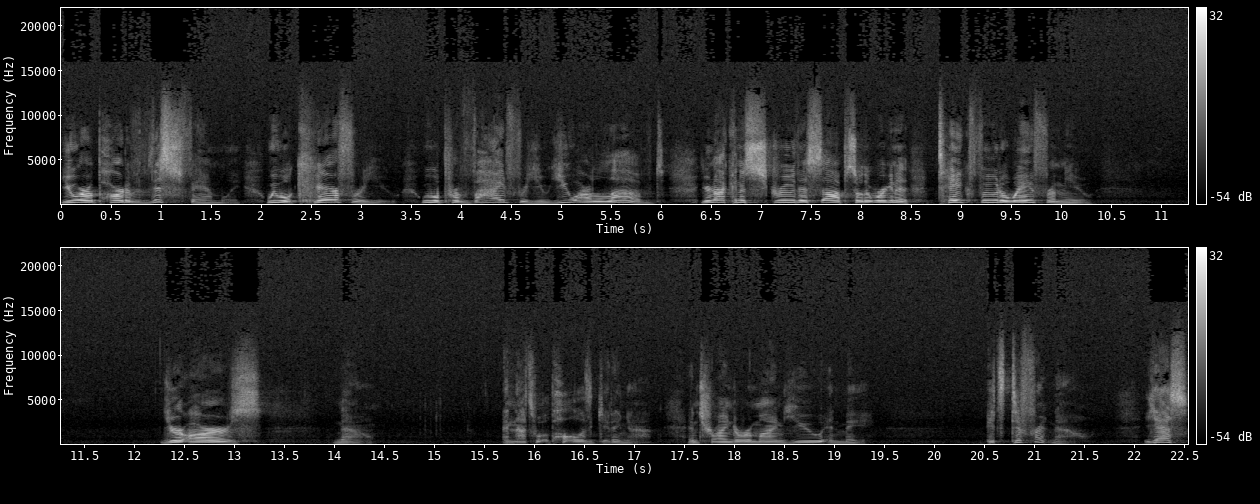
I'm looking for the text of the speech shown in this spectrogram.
You are a part of this family. We will care for you. We will provide for you. You are loved. You're not going to screw this up so that we're going to take food away from you. You're ours now. And that's what Paul is getting at and trying to remind you and me. It's different now. Yes,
